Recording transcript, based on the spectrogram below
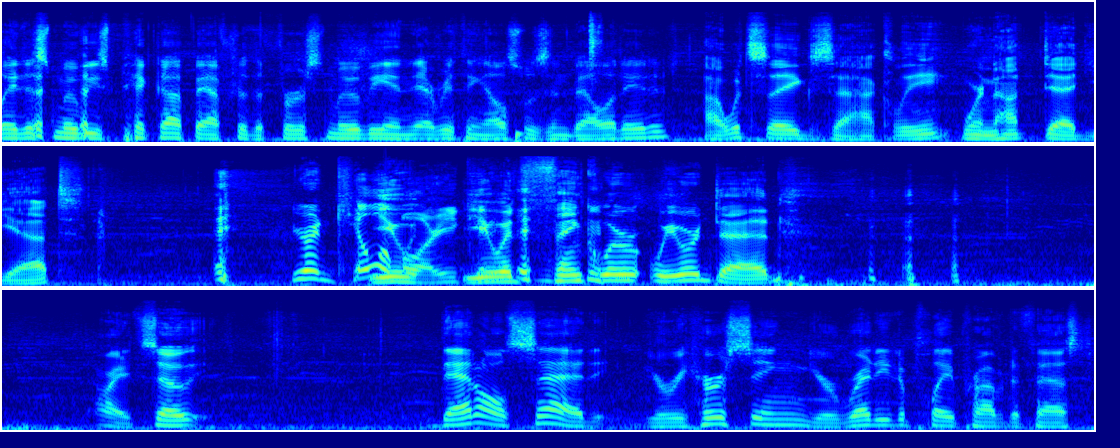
latest movies pick up after the first movie and everything else was invalidated? I would say exactly. We're not dead yet. You're unkillable. you, are you kidding? you would think we're, we were dead. All right. So that all said, you're rehearsing. You're ready to play Pravda Fest.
